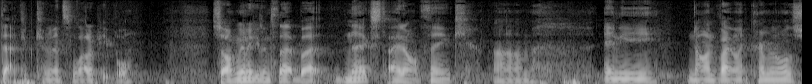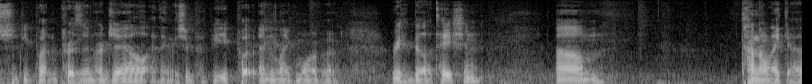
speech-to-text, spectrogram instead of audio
that could convince a lot of people. So I'm going to get into that, but next, I don't think um, any non-violent criminals should be put in prison or jail. I think they should be put in like more of a rehabilitation um, کھن like a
